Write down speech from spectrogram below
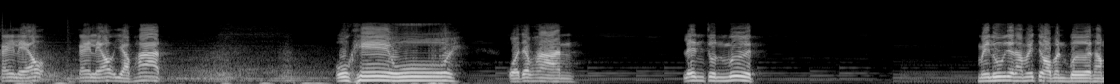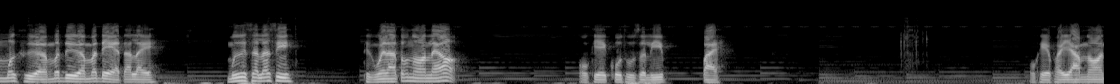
ใกล้แล้ว ใกล้แล้ว อย่าพลาด โอเค โอ้ย กว่าจะผ่าน เล่นจนมืด ไม่รู้จะทำให้จอมันเบลอร์ทำมะเขือมะเดือมะแดดอะไร มืดซะแล้วสิ ถึงเวลาต้องนอนแล้ว โอเค go to sleep ไป โอเค พยายามนอน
